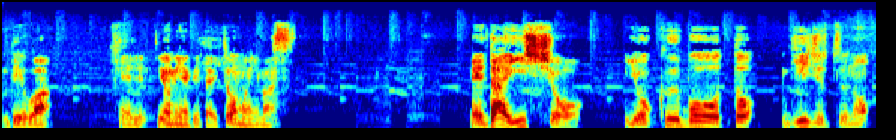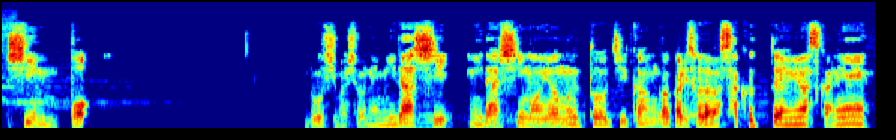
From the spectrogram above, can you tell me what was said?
では、え、読み上げたいと思います。え、第1章、欲望と技術の進歩。どうしましょうね。見出し。見出しも読むと時間かかりそうだが、サクッと読みますかね。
